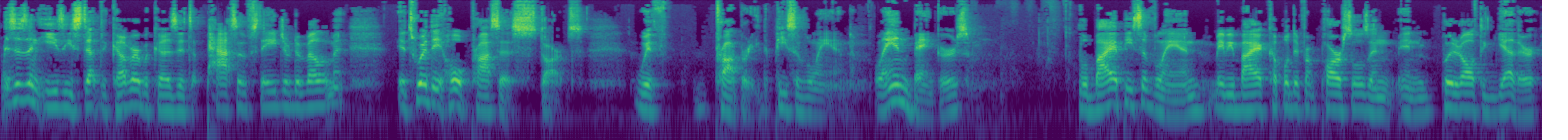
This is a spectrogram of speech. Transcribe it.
This is an easy step to cover because it's a passive stage of development. It's where the whole process starts with property, the piece of land. Land bankers will buy a piece of land, maybe buy a couple different parcels and, and put it all together,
